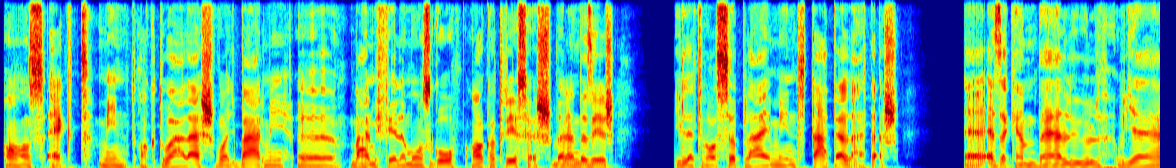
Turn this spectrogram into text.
az act, mint aktuálás, vagy bármi, bármiféle mozgó alkatrészes berendezés, illetve a supply, mint tápellátás. E, ezeken belül ugye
